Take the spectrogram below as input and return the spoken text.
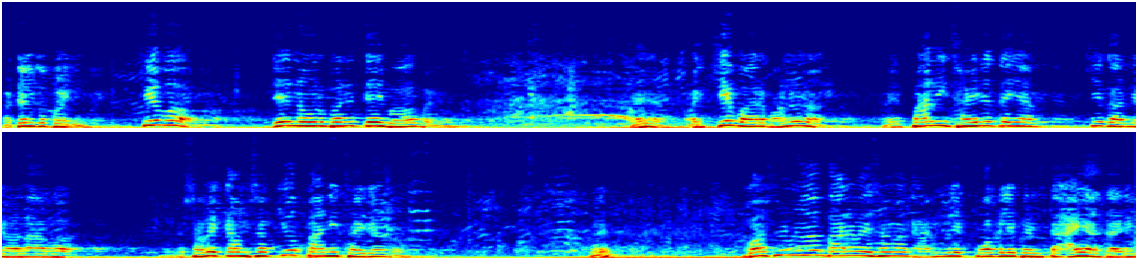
होटेलको बहिनी के भयो? जे नहुनु पर्ने त्यही भयो भन्यो। होइन? अनि के भएर भन्नु न? पानी छैन त यहाँ। के गर्ने होला अब? सबै काम सकियो पानी छैन? बस्नु न बाह्र बजीसम्म घामले पग्लेपछि त आइहाल्छ नि।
